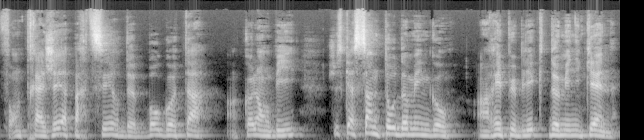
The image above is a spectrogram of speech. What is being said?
font le trajet à partir de Bogota, en Colombie, jusqu'à Santo Domingo, en République dominicaine.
